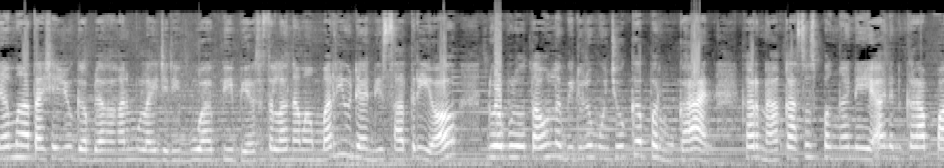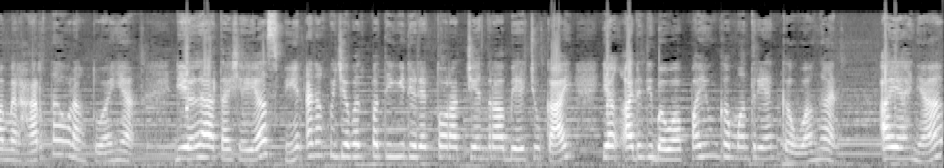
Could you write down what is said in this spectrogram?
Nama Tasya juga belakangan mulai jadi buah bibir setelah nama Mario Dandi Satrio 20 tahun lebih dulu muncul ke permukaan karena kasus penganiayaan dan kerap pamer harta orang tuanya. Dialah Tasya Yasmin, anak pejabat petinggi Direktorat Jenderal Bea Cukai yang ada di bawah payung Kementerian Keuangan. Ayahnya,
